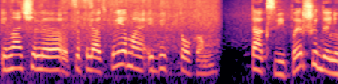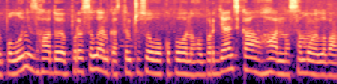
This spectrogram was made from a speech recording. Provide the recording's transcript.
и начали цеплять клеммы и бить током. Так, свій перший день у полоні згадує переселенка з тимчасово окупованого Бордянська Ганна Самойлова.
